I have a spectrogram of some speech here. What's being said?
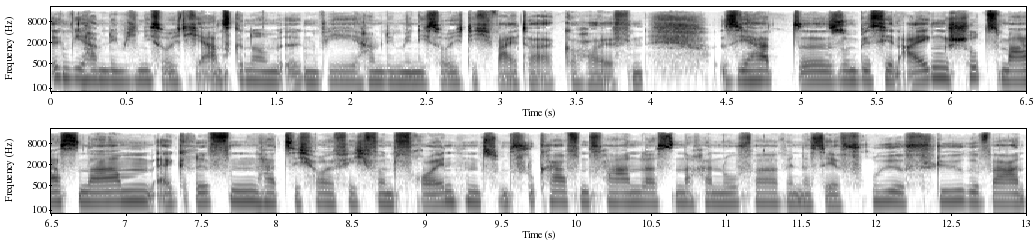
irgendwie haben die mich nicht so richtig ernst genommen, irgendwie haben die mir nicht so richtig weitergeholfen. Sie hat äh, so ein bisschen Eigenschutzmaßnahmen ergriffen, hat sich häufig von Freunden zum Flughafen fahren lassen nach Hannover, wenn das sehr frühe Flüge waren,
